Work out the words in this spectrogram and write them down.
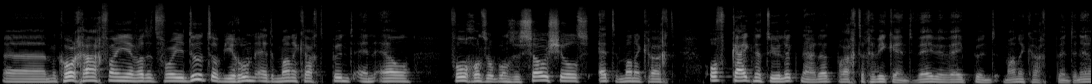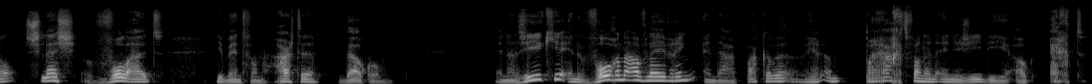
Ehm, ik hoor graag van je wat het voor je doet op jeroen.mannenkracht.nl. Volg ons op onze socials, mannenkracht. Of kijk natuurlijk naar dat prachtige weekend, www.mannenkracht.nl slash voluit. Je bent van harte welkom. En dan zie ik je in de volgende aflevering en daar pakken we weer een pracht van een energie die je ook echt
